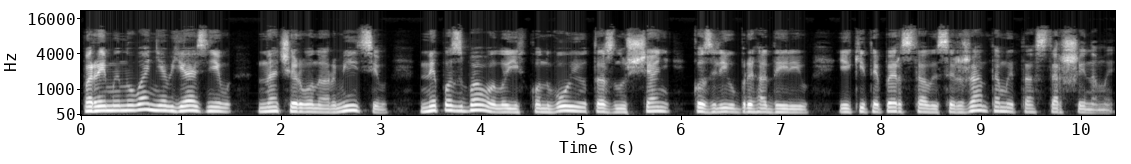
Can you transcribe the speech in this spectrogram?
Перейменування в'язнів на червоноармійців не позбавило їх конвою та знущань козлів бригадирів, які тепер стали сержантами та старшинами.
